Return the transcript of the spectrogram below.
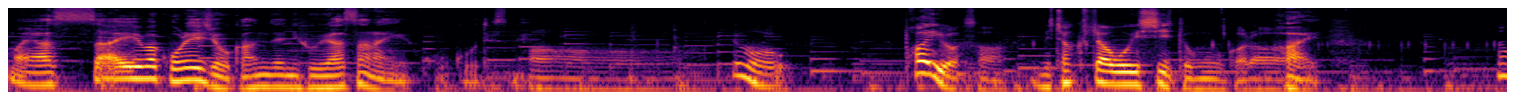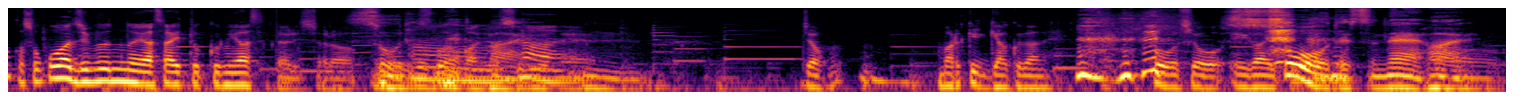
まあ野菜はこれ以上完全に増やさない方向ですね。でもパイはさめちゃくちゃ美味しいと思うから、はいなんかそこは自分の野菜と組み合わせたりしたらそうですね。感じがするよね、はい。うん。じゃあまるっきり逆だね。当初描いて。そうですね。はうん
